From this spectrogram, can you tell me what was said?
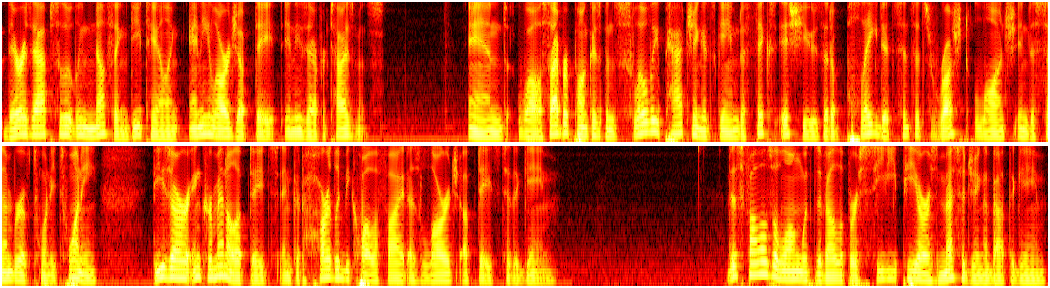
there is absolutely nothing detailing any large update in these advertisements. And while Cyberpunk has been slowly patching its game to fix issues that have plagued it since its rushed launch in December of 2020, these are incremental updates and could hardly be qualified as large updates to the game. This follows along with developer CDPR's messaging about the game,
